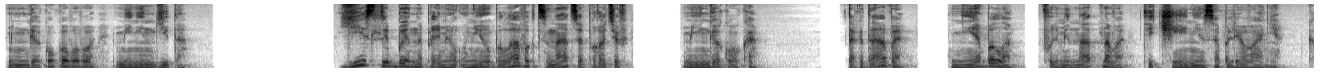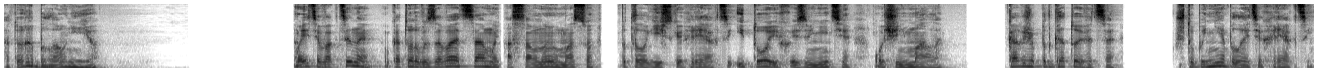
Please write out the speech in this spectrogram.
менингококкового менингита. Если бы, например, у нее была вакцинация против менингокока, тогда бы не было фульминатного течения заболевания, которое было у нее. Эти вакцины, которые вызывают самую основную массу патологических реакций, и то их, извините, очень мало. Как же подготовиться, чтобы не было этих реакций?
